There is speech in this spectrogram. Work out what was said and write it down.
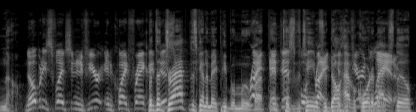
no. Nobody's flinching. And if you're, and quite frankly, But the this- draft is going to make people move, I right, think, at this because the teams right, who don't have a quarterback Atlanta, still.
